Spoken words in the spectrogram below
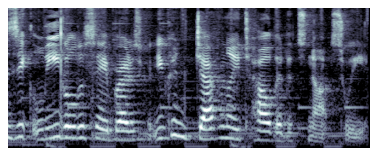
Is it legal to say bread is you can definitely tell that it's not sweet.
